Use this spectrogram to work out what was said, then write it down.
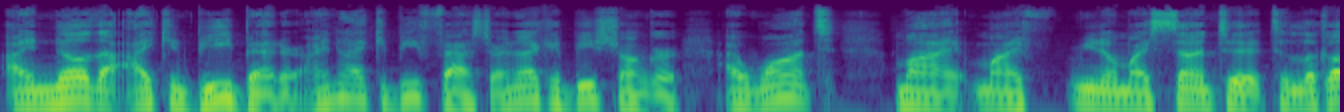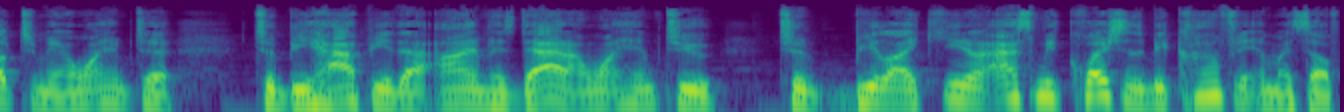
I know that I can be better. I know I can be faster. I know I can be stronger. I want my, my, you know, my son to, to look up to me. I want him to, to be happy that I am his dad. I want him to, to be like, you know, ask me questions be confident in myself.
